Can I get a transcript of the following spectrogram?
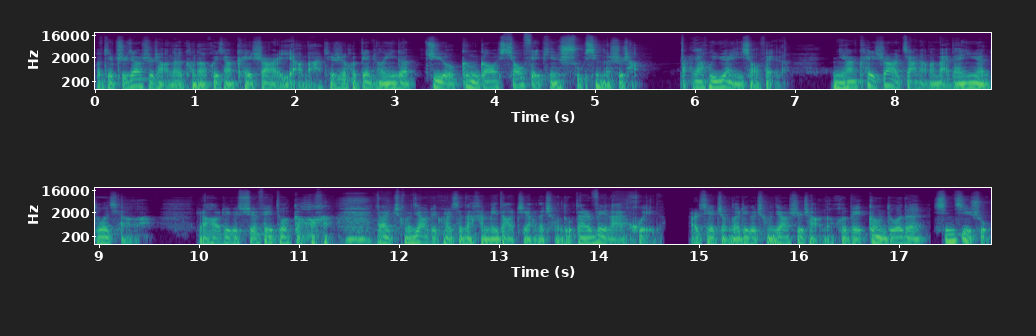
我觉得职教市场呢可能会像 K 十二一样吧，就是会变成一个具有更高消费品属性的市场，大家会愿意消费的。你看 K 十二家长的买单意愿多强啊，然后这个学费多高啊，但是成教这块现在还没到这样的程度，但是未来会的。而且整个这个成教市场呢会被更多的新技术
